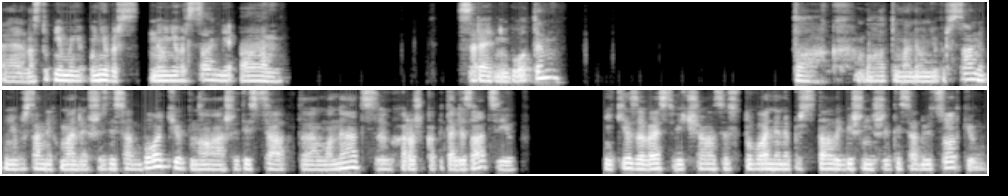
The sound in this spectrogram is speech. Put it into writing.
Е, наступні мої універс... не універсальні, а середні боти. Так, багато в мене універсальних. Універсальних в мене 60 ботів на 60 монет з хорошою капіталізацією, які за весь свій час тестування не прочитали більше ніж 60%.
